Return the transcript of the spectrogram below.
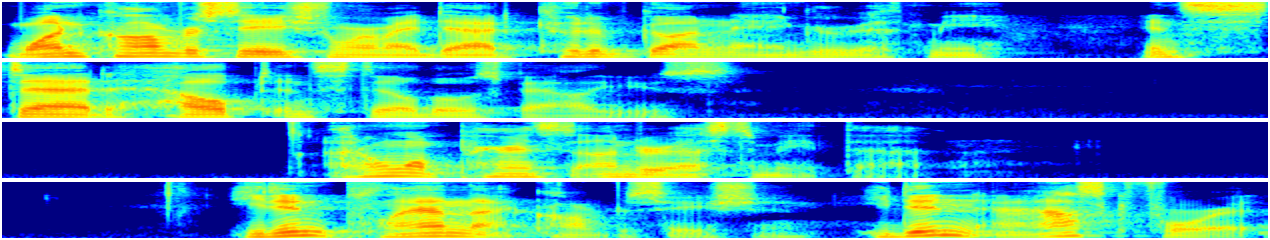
One conversation where my dad could have gotten angry with me instead helped instill those values. I don't want parents to underestimate that. He didn't plan that conversation, he didn't ask for it.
